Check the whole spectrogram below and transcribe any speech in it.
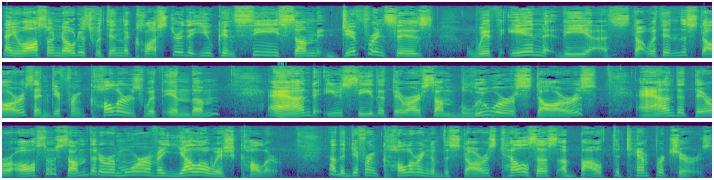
Now you also notice within the cluster that you can see some differences within the uh, within the stars and different colors within them. And you see that there are some bluer stars and that there are also some that are more of a yellowish color. Now the different coloring of the stars tells us about the temperatures.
